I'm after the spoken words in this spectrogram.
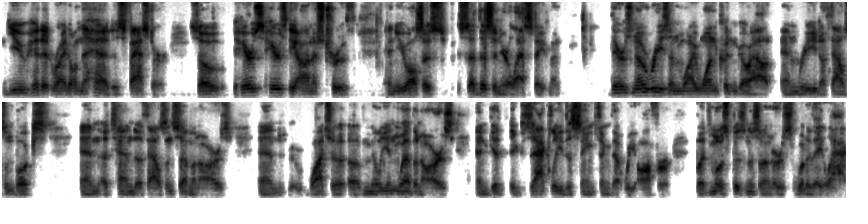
You hit it right on the head is faster. So here's here's the honest truth. And you also said this in your last statement. There's no reason why one couldn't go out and read a thousand books and attend a thousand seminars and watch a, a million webinars and get exactly the same thing that we offer. But most business owners what do they lack?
